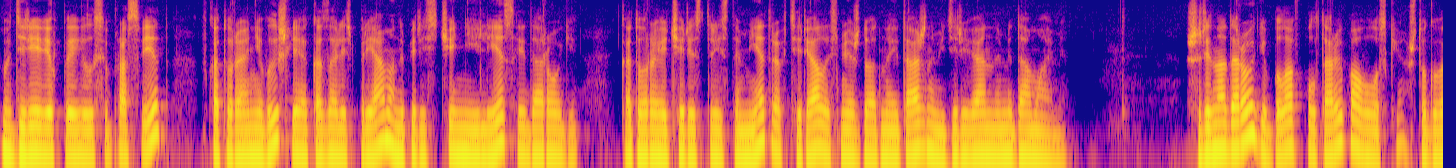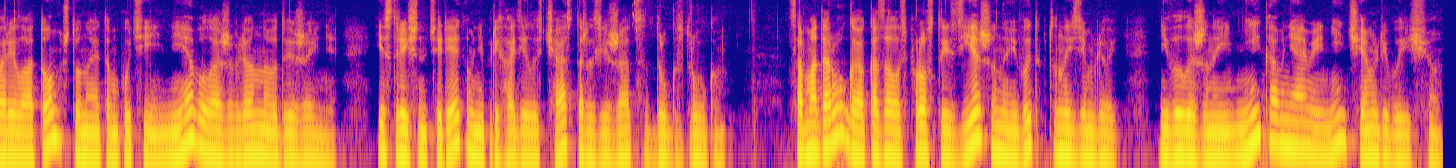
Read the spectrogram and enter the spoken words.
В деревьях появился просвет, в который они вышли и оказались прямо на пересечении леса и дороги, которая через 300 метров терялась между одноэтажными деревянными домами. Ширина дороги была в полторы повозки, что говорило о том, что на этом пути не было оживленного движения, и встречным телегам не приходилось часто разъезжаться друг с другом. Сама дорога оказалась просто изъезженной и вытоптанной землей, не выложенной ни камнями, ни чем-либо еще.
